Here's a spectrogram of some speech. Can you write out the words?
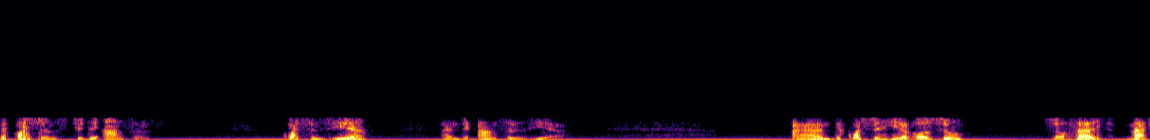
the questions to the answers. Questions here and the answers here. And the question here also. So first, match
